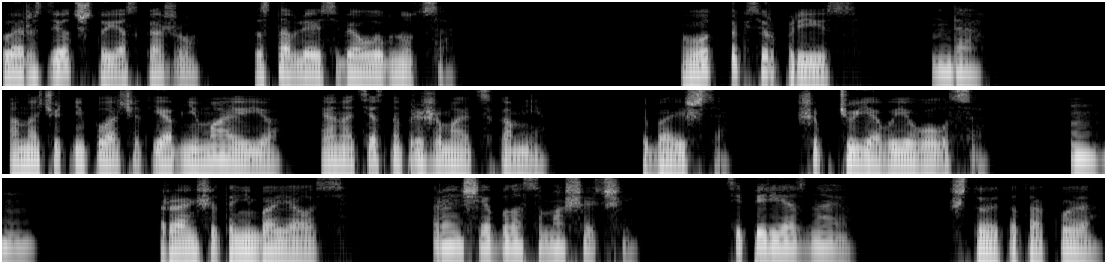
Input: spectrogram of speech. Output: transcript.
Клэр ждет, что я скажу, заставляя себя улыбнуться. Вот так сюрприз. Да. Она чуть не плачет. Я обнимаю ее, и она тесно прижимается ко мне. Ты боишься? Шепчу я в ее волосы. Угу. Раньше ты не боялась. Раньше я была сумасшедшей. Теперь я знаю. Что это такое?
